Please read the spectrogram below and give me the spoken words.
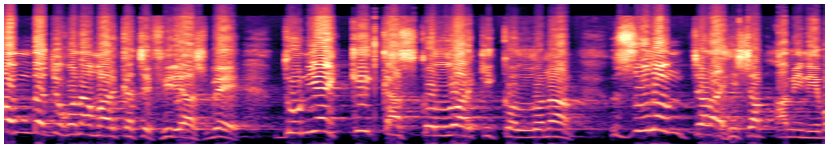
বান্দা যখন আমার কাছে ফিরে আসবে দুনিয়ায় কি কাজ করলো আর কি করলো না জুলুম ছাড়া হিসাব আমি নেব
